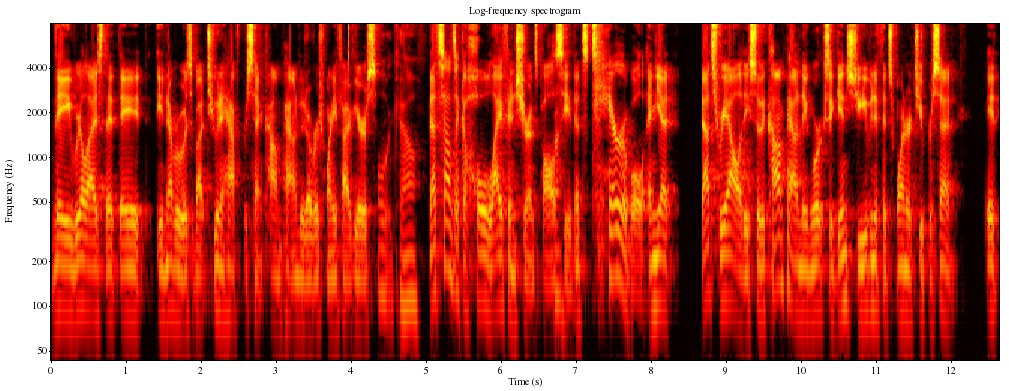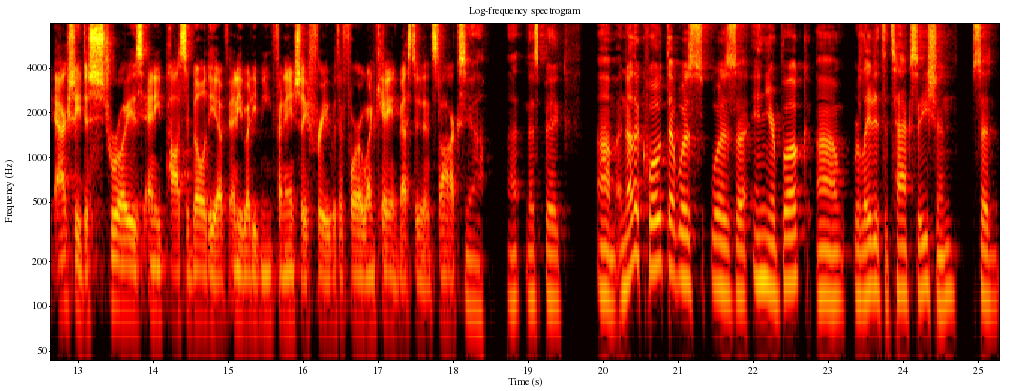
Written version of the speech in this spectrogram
they realized that they the number was about two and a half percent compounded over 25 years. Holy cow. That sounds like a whole life insurance policy. Right. That's terrible. And yet that's reality. So the compounding works against you, even if it's one or two percent. It actually destroys any possibility of anybody being financially free with a 401k invested in stocks. Yeah, uh, that's big. Um, another quote that was was uh, in your book uh, related to taxation said,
